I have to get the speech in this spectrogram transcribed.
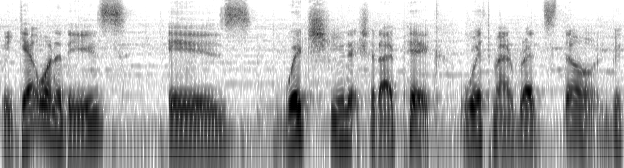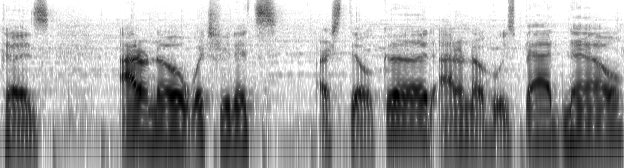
we get one of these is which unit should I pick with my red stone? Because I don't know which units are still good, I don't know who's bad now,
